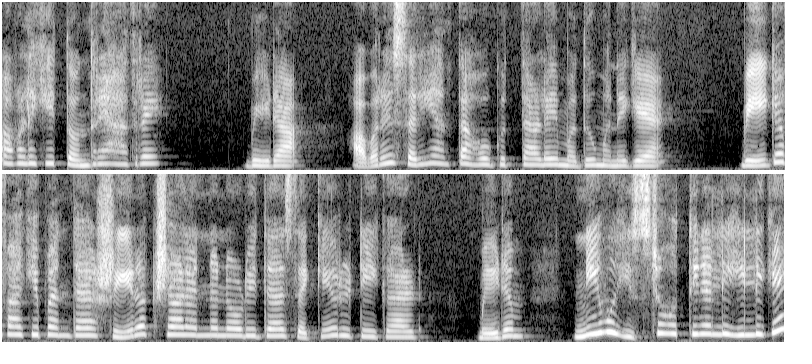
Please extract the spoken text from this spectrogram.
ಅವಳಿಗೆ ತೊಂದರೆ ಆದರೆ? ಬೇಡ, ಅವರೇ ಸರಿ ಅಂತ ಹೋಗುತ್ತಾಳೆ ಮಧು ಮನೆಗೆ. ವೇಗವಾಗಿ ಬಂದ ಶ್ರೀರಕ್ಷಾಳನ್ನು ನೋಡಿದ ಸೆಕ್ಯೂರಿಟಿ ಗಾರ್ಡ್ ಮೇಡಮ್ ನೀವು ಇಷ್ಟು ಹೊತ್ತಿನಲ್ಲಿ ಇಲ್ಲಿಗೆ?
